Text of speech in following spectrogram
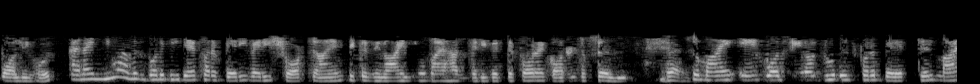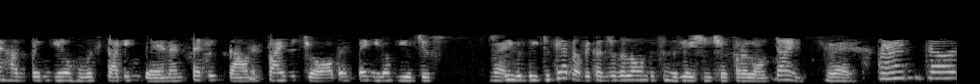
Bollywood. And I knew I was going to be there for a very, very short time because, you know, I knew my husband even before I got into films. Right. So my aim was, you know, do this for a bit till my husband, you know, who was studying then and settles down and finds a job and then, you know, we just, Right. we would be together because it was a long distance relationship for a long time. Right. And uh,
